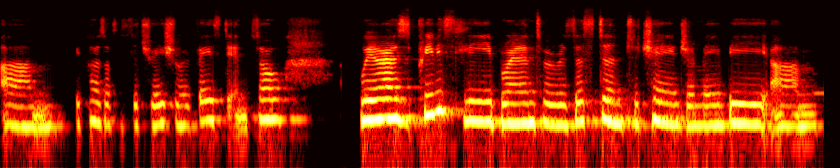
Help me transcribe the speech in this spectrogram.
um, because of the situation we're faced in. So, whereas previously brands were resistant to change and maybe um,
